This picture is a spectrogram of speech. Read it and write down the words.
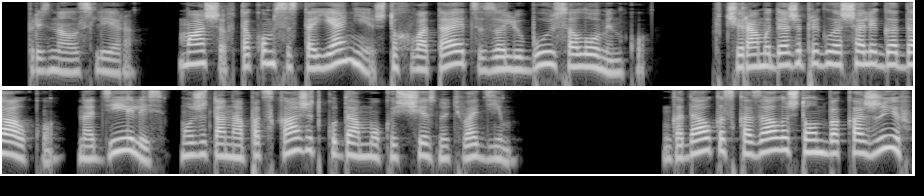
— призналась Лера. «Маша в таком состоянии, что хватается за любую соломинку. Вчера мы даже приглашали гадалку. Надеялись, может, она подскажет, куда мог исчезнуть Вадим. Гадалка сказала, что он пока жив,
